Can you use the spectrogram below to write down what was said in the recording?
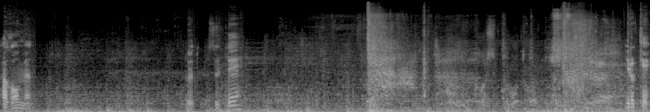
다가오면 고개를 돌렸을 때. 이렇게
